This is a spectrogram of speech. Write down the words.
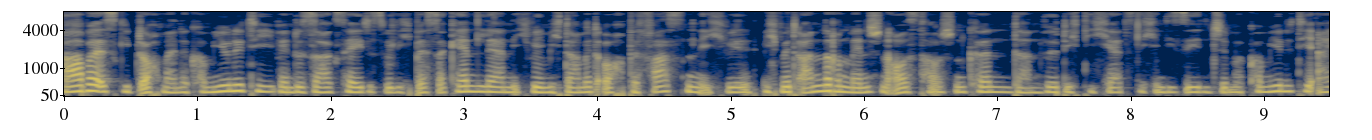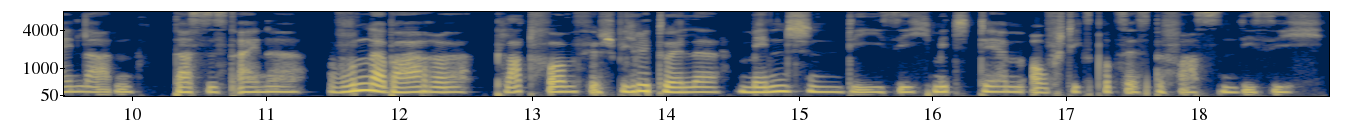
Aber es gibt auch meine Community, wenn du sagst, hey, das will ich besser kennenlernen, ich will mich damit auch befassen, ich will mich mit anderen Menschen austauschen können, dann würde ich dich herzlich in die Seelenschimmer Community einladen. Das ist eine wunderbare Plattform für spirituelle Menschen, die sich mit dem Aufstiegsprozess befassen, die sich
